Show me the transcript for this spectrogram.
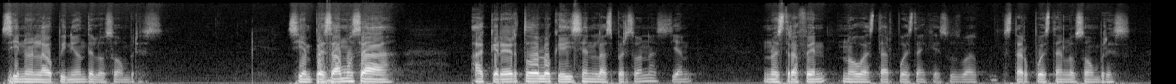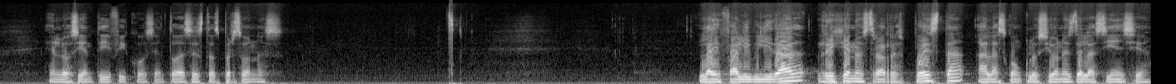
sino en la opinión de los hombres. Si empezamos a, a creer todo lo que dicen las personas, ya nuestra fe no va a estar puesta en Jesús, va a estar puesta en los hombres, en los científicos, en todas estas personas. La infalibilidad rige nuestra respuesta a las conclusiones de la ciencia.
